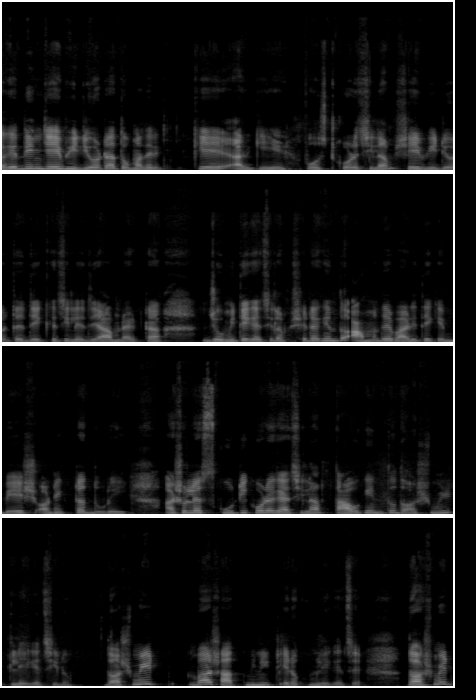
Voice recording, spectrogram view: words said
আগের দিন যে ভিডিওটা তোমাদেরকে আর কি পোস্ট করেছিলাম, সেই ভিডিওতে দেখেছিলে যে আমরা একটা জমিতে গেছিলাম, সেটা কিন্তু আমাদের বাড়ি থেকে বেশ অনেকটা দূরেই। আসলে স্কুটি করে গেছিলাম, তাও কিন্তু দশ মিনিট লেগেছিল। দশ মিনিট বা সাত মিনিট এরকম লেগেছে। দশ মিনিট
